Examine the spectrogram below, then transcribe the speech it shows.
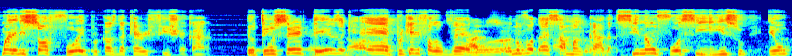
Mano, ele só foi por causa da Carrie Fisher, cara. Eu tenho certeza é, que. É, porque ele falou, velho, eu não vou dar essa absoluto. mancada. Se não fosse isso, eu.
